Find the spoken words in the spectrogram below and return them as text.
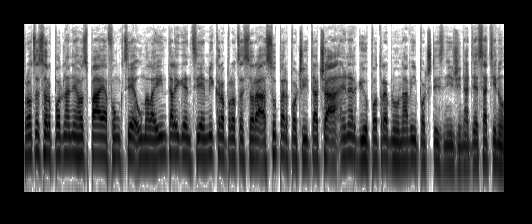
Procesor podľa neho spája funkcie umelej inteligencie, mikroprocesora a superpočítača a energiu potrebnú na výpočty zníži na desatinu.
